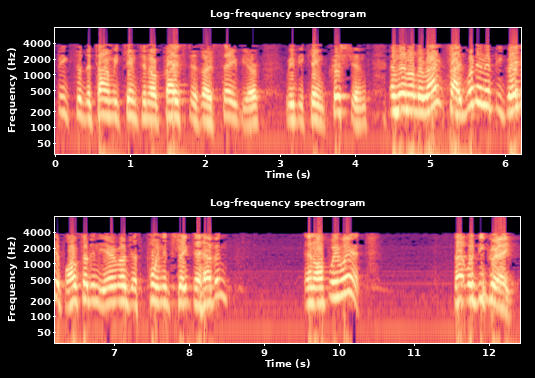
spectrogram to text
speaks of the time we came to know Christ as our Savior. We became Christians. And then on the right side, wouldn't it be great if all of a sudden the arrow just pointed straight to heaven? And off we went. That would be great.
